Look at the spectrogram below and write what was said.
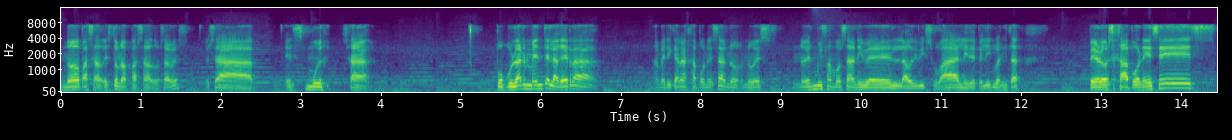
no ha pasado, esto no ha pasado, ¿sabes? O sea, es muy, o sea, popularmente la guerra americana japonesa no, no es no es muy famosa a nivel audiovisual ni de películas y tal, pero los japoneses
